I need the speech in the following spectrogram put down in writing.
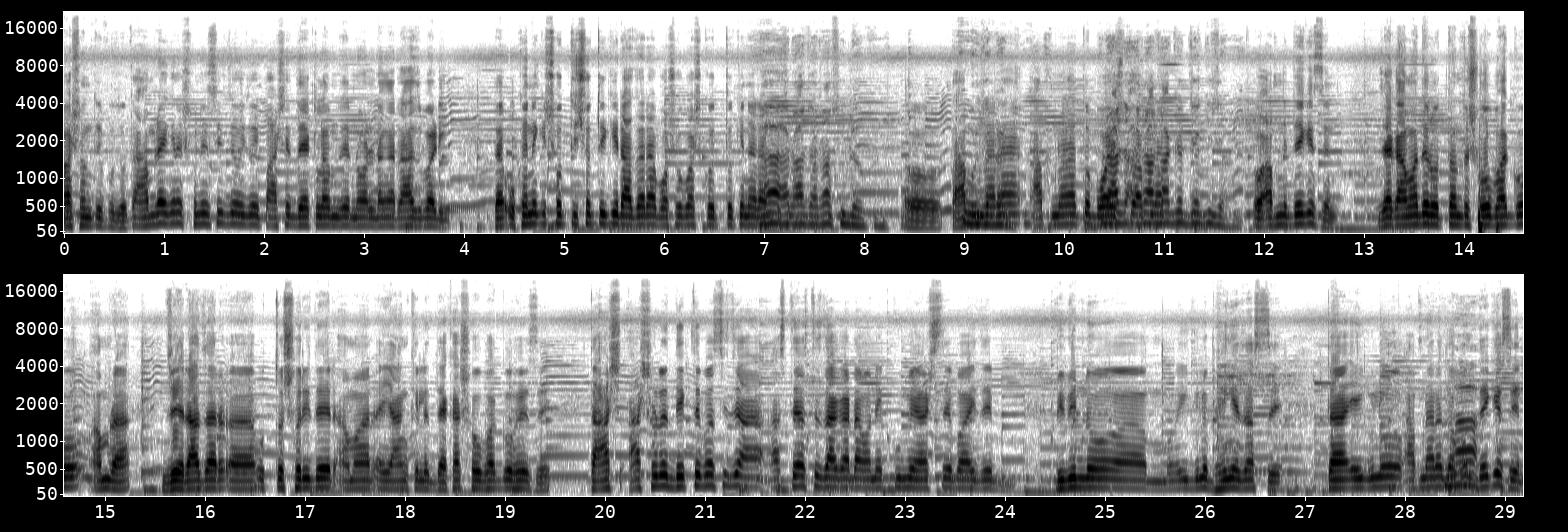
বাসন্তী পুজো। তা আমরা এখানে শুনেছি যে ওই যে পাশে দেখলাম যে নলডাঙ্গার রাজবাড়ি। তা ওখানে কি সত্যি সত্যি কি রাজারা বসবাস করতো কিনা হ্যাঁ? রাজারা ছিল ওখানে। ও তা আপনারা আপনারা তো বয়স তো আপনার ও আপনি দেখেছেন? যাক আমাদের অত্যন্ত সৌভাগ্য আমরা যে রাজার উত্তরসূরিদের আমার এই আঙ্কেলের দেখা সৌভাগ্য হয়েছে। তা আস- আসলে দেখতে পাচ্ছি যে আস্তে আস্তে জায়গাটা অনেক কমে আসছে বা এই যে বিভিন্ন এইগুলো ভেঙে যাচ্ছে। তা এইগুলো আপনারা যখন দেখেছেন?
